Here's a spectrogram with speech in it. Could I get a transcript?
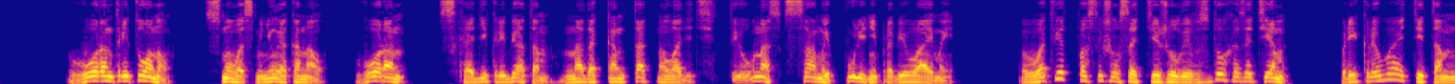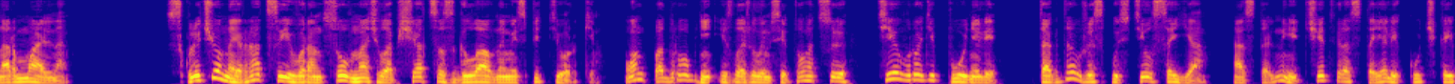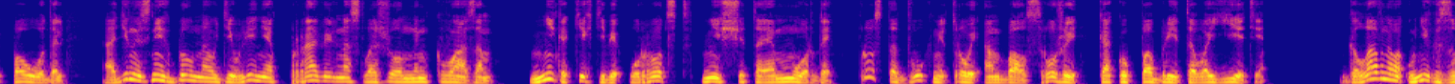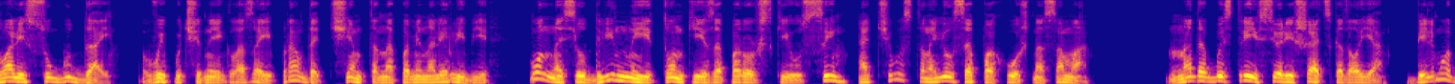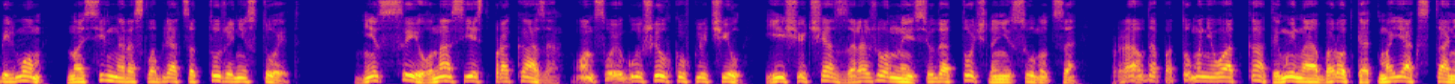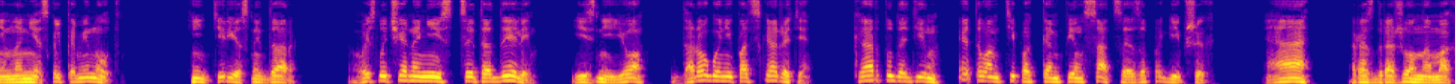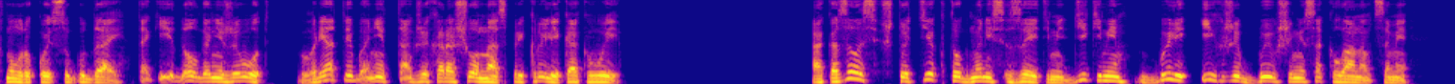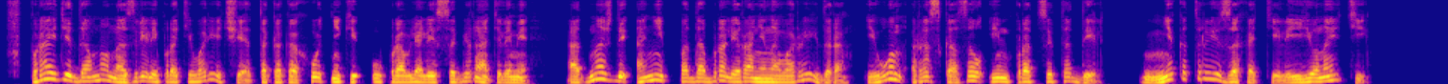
Ворон Тритону. Снова сменил я канал. Ворон, «Сходи к ребятам, надо контакт наладить. Ты у нас самый пуленепробиваемый». В ответ послышался тяжелый вздох, а затем «Прикрывайте там нормально». С включенной рацией Воронцов начал общаться с главным из пятерки. Он подробнее изложил им ситуацию, те вроде поняли. Тогда уже спустился я. Остальные четверо стояли кучкой поодаль. Один из них был на удивление правильно сложенным квазом. Никаких тебе уродств, не считая морды. Просто двухметровый амбал с рожей, как у побритого йети. Главного у них звали Сугудай. Выпученные глаза и правда чем-то напоминали рыбьи. Он носил длинные тонкие запорожские усы, отчего становился похож на сама. «Надо быстрее все решать», – сказал я. «Бельмо бельмом, но сильно расслабляться тоже не стоит. «Не ссы, у нас есть проказа. Он свою глушилку включил. Еще час зараженные сюда точно не сунутся. Правда, потом у него откат, и мы, наоборот, как маяк станем на несколько минут». «Интересный дар. Вы случайно не из цитадели? Из нее? Дорогу не подскажете? Карту дадим. Это вам типа компенсация за погибших». «А!» – раздраженно махнул рукой Сугудай. «Такие долго не живут. Вряд ли бы они так же хорошо нас прикрыли, как вы. Оказалось, что те, кто гнались за этими дикими, были их же бывшими соклановцами. В Прайде давно назрели противоречия, так как охотники управляли собирателями. Однажды они подобрали раненого рейдера, и он рассказал им про цитадель. Некоторые захотели ее найти.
